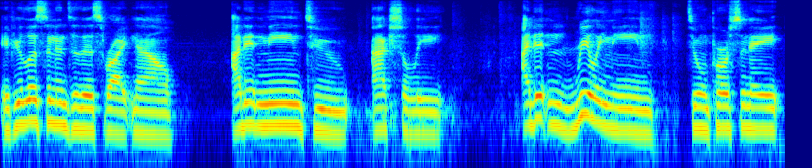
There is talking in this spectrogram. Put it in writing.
If you're listening to this right now, I didn't mean to actually, I didn't really mean to impersonate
